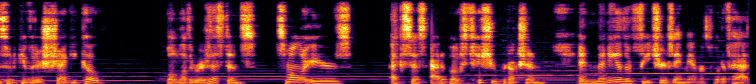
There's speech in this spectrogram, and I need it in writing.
This would give it a shaggy coat, cold weather resistance, smaller ears, excess adipose tissue production, and many other features a mammoth would have had.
